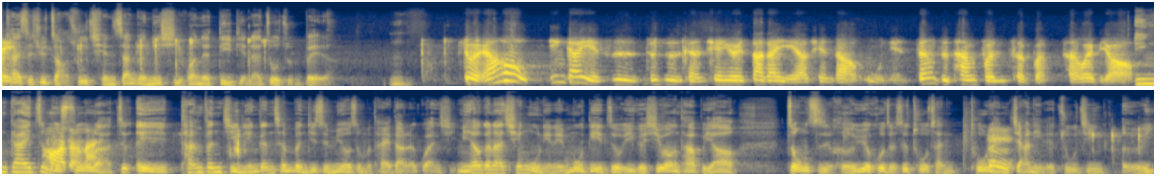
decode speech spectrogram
以开始去找出前三个你喜欢的地点来做准备了。嗯，对，然后应该也是，就是可能签约大概也要签到五年，这样子摊分成本才会比较。应该这么说啦，这诶摊分几年跟成本其实没有什么太大的关系。你要跟他签五年的目的只有一个，希望他不要。终止合约，或者是突然突然加你的租金而已。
